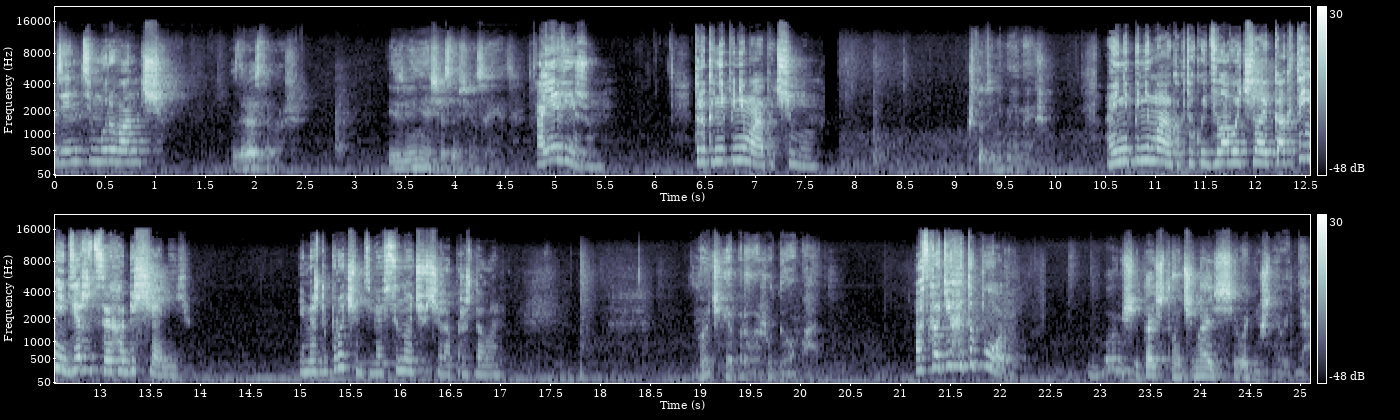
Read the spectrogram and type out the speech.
Добрый день, Тимур Иванович. Здравствуй, Маша. Извини, я сейчас очень занят. А я вижу. Только не понимаю, почему. Что ты не понимаешь? А я не понимаю, как такой деловой человек, как ты, не держит своих обещаний. Я, между прочим, тебя всю ночь вчера прождала. Ночь я провожу дома. А с каких это пор? Будем считать, что начиная с сегодняшнего дня.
